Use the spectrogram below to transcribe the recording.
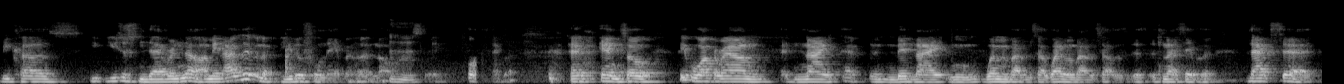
because you, you, just never know. I mean, I live in a beautiful neighborhood in all mm-hmm. And, and so people walk around at night, at midnight, and women by themselves, white women by themselves. It's, it's a nice neighborhood. That said,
